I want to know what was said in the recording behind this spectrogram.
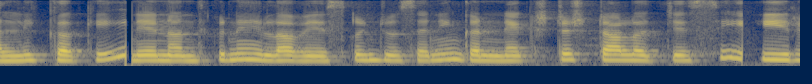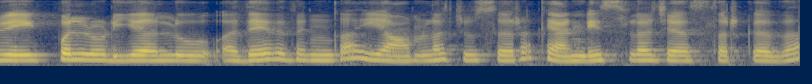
అల్లికకి నేను అందుకనే ఇలా వేసుకుని చూసాను ఇంకా నెక్స్ట్ స్టాల్ వచ్చేసి ఈ రేగుపల్లి ఒడియాలు అదే విధంగా ఈ ఆమ్లా చూసారా? క్యాండీస్ లా చేస్తారు కదా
